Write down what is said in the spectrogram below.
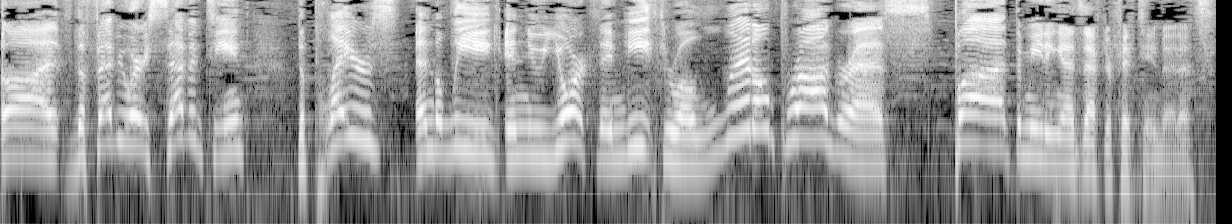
Uh, the February 17th, the players and the league in New York, they meet through a little progress, but the meeting ends after 15 minutes.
